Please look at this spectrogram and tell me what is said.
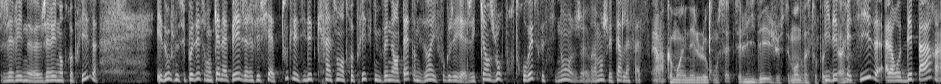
gérer une entreprise. Et donc, je me suis posée sur mon canapé, j'ai réfléchi à toutes les idées de création d'entreprise qui me venaient en tête en me disant il faut que j'ai 15 jours pour trouver parce que sinon, je, vraiment, je vais perdre la face. Alors, comment est né le concept? L'idée justement de Restopolitan Idée précise. Alors, au départ,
